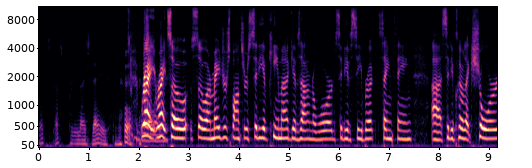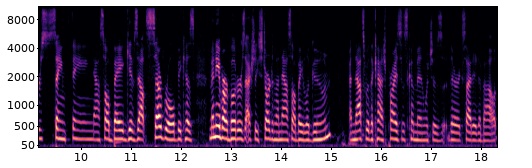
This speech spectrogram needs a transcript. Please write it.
that's that's a pretty nice day. Right, right. So, so our major sponsors, City of Kemah gives out an award. City of Seabrook, same thing. Uh, City of Clear Lake Shores, same thing. Nassau Bay gives out several because many of our boaters actually start in the Nassau Bay Lagoon, and that's where the cash prizes come in, which is they're excited about.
